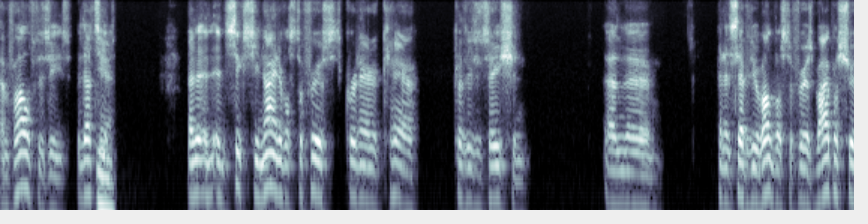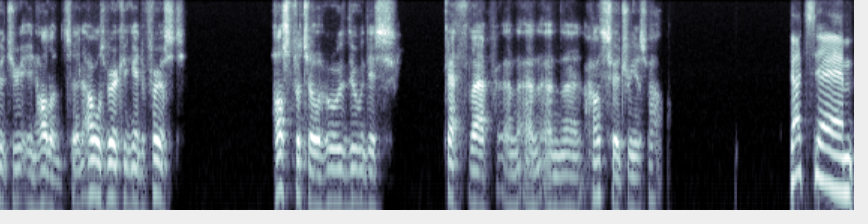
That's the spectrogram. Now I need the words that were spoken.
and valve disease, and that's yeah. it. And in, in 69, it was the first coronary care catheterization. And, uh, and in 71 was the first bypass surgery in Holland. And I was working in the first hospital who were doing this cath lab and and, and uh, heart surgery as well. That's um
